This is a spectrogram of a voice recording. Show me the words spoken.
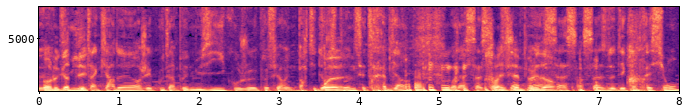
euh, Oh, le 10 gâté. minutes, un quart d'heure, j'écoute un peu de musique ou je peux faire une partie de Ouais. C'est très bien. voilà, ça, ça fait un peu un sas, un sas de décompression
